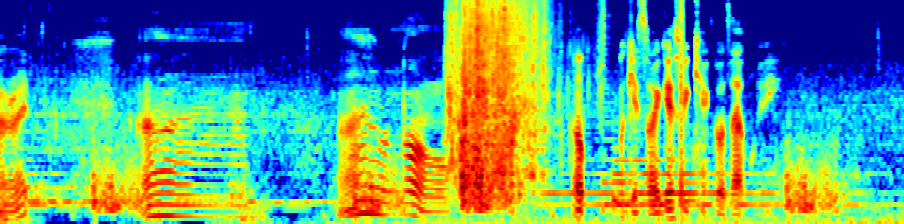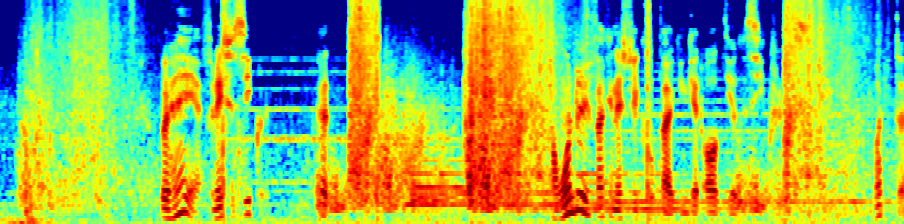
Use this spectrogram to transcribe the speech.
Alright. Um, I don't know. Oh, okay, so I guess we can't go that way. But hey, I finished the secret. Good. I wonder if I can actually go back and get all the other secrets. What the?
